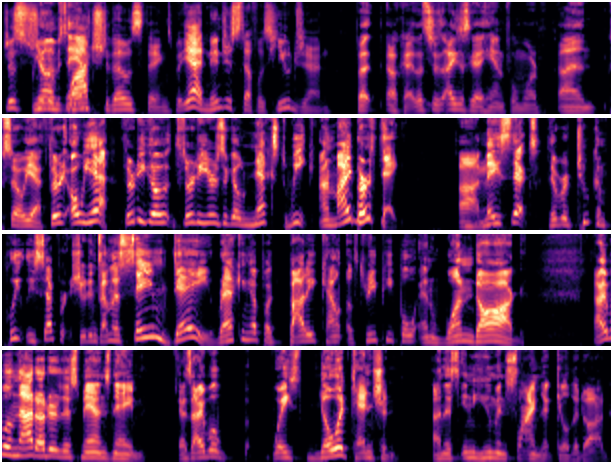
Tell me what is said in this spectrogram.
just should You know have watched those things. But yeah, ninja stuff was huge then. But okay, let's just I just got a handful more. Um so yeah, 30 Oh yeah, 30 go 30 years ago next week on my birthday. Uh, May 6th, there were two completely separate shootings on the same day, racking up a body count of three people and one dog. I will not utter this man's name, as I will waste no attention on this inhuman slime that killed a dog.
